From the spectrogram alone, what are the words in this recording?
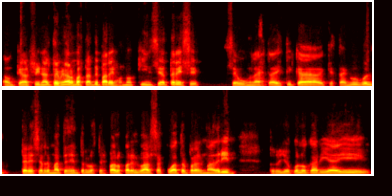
aunque al final terminaron bastante parejos, ¿no? 15 a 13, según la estadística que está en Google, 13 remates entre los tres palos para el Barça, 4 para el Madrid, pero yo colocaría ahí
